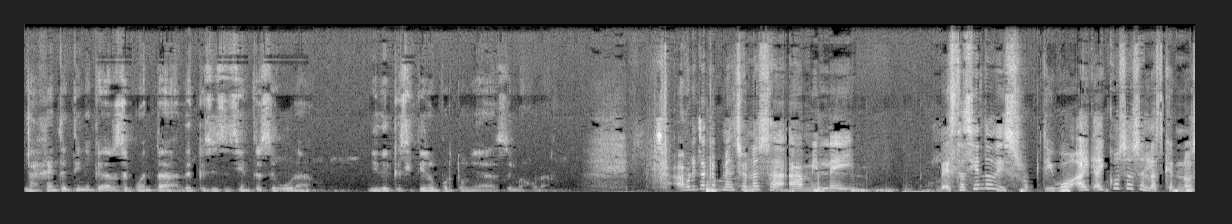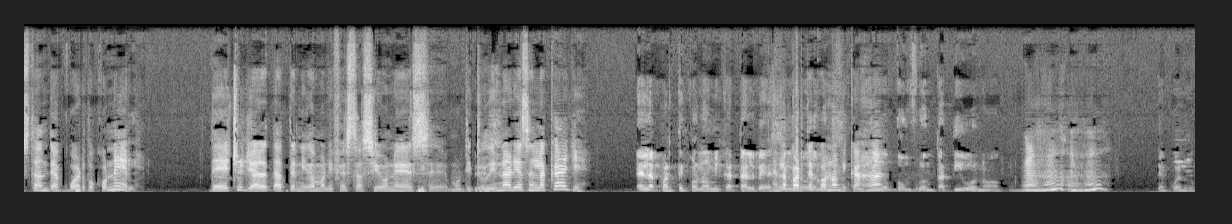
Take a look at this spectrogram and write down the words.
la gente tiene que darse cuenta de que si se siente segura y de que si tiene oportunidades de mejorar. Ahorita que mencionas a, a está siendo disruptivo. Hay, hay cosas en las que no están de acuerdo con él. De hecho, ya ha tenido manifestaciones eh, multitudinarias en la calle. En la parte económica, tal vez. En la parte económica, ajá. confrontativo, ¿no? De acuerdo,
